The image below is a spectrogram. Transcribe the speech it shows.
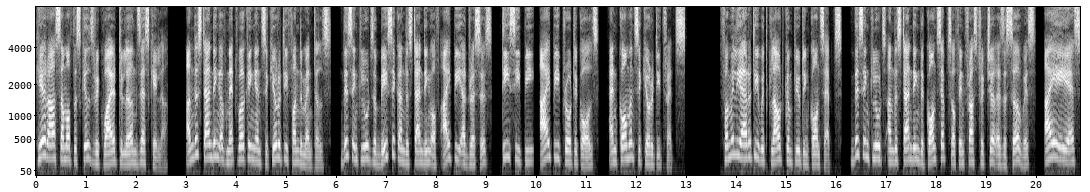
Here are some of the skills required to learn Zscaler. Understanding of networking and security fundamentals. This includes a basic understanding of IP addresses, TCP, IP protocols, and common security threats. Familiarity with cloud computing concepts. This includes understanding the concepts of infrastructure as a service, IaaS,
